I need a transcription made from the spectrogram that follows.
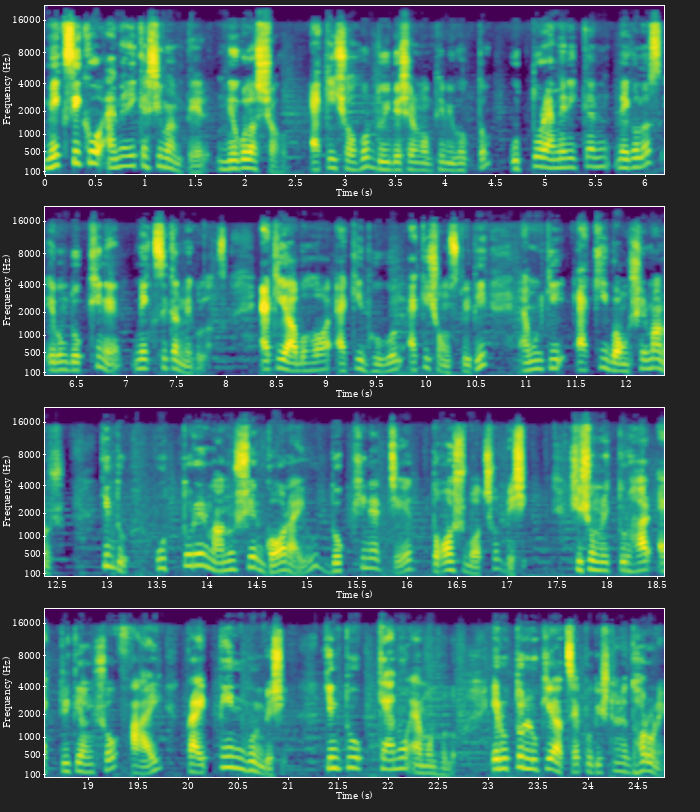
মেক্সিকো আমেরিকা সীমান্তের নেগোলাস শহর। একই শহর দুই দেশের মধ্যে বিভক্ত। উত্তর আমেরিকান নেগোলাস এবং দক্ষিণে মেক্সিকান নেগোলাস। একই আবহাওয়া, একই ভূগোল, একই সংস্কৃতি, এমনকি একই বংশের মানুষ। কিন্তু উত্তরের মানুষের গড় আয়ু দক্ষিণের চেয়ে দশ বছর বেশি। শিশু মৃত্যুর হার এক তৃতীয়াংশ, আয় প্রায় তিন গুণ বেশি। কিন্তু কেন এমন হলো? এর উত্তর লুকিয়ে আছে প্রতিষ্ঠানের ধরনে।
